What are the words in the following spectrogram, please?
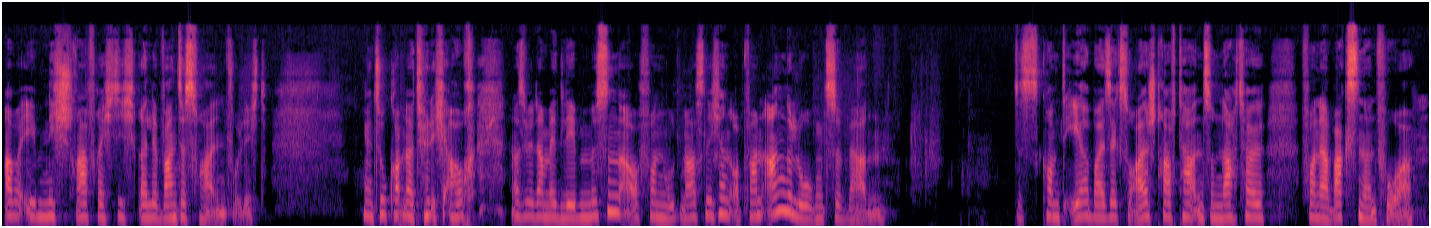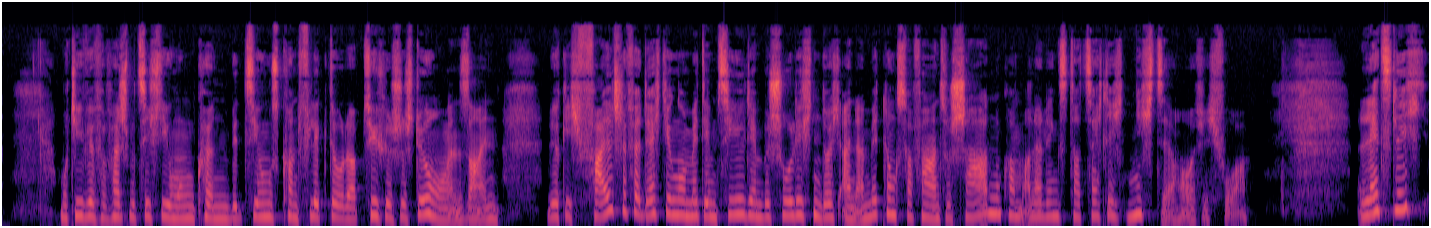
aber eben nicht strafrechtlich relevantes Verhalten vorliegt. Hinzu kommt natürlich auch, dass wir damit leben müssen, auch von mutmaßlichen Opfern angelogen zu werden. Das kommt eher bei Sexualstraftaten zum Nachteil von Erwachsenen vor. Motive für Falschbezichtigungen können Beziehungskonflikte oder psychische Störungen sein. Wirklich falsche Verdächtigungen mit dem Ziel, dem Beschuldigten durch ein Ermittlungsverfahren zu schaden, kommen allerdings tatsächlich nicht sehr häufig vor. Letztlich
